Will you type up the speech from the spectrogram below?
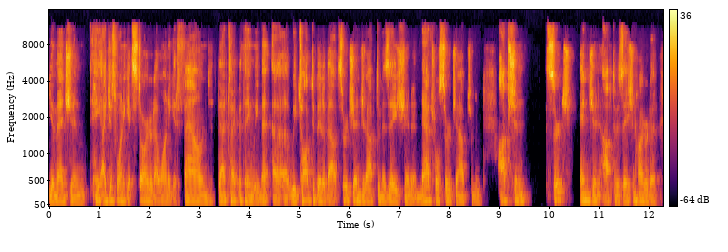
you mentioned, hey, I just want to get started. I want to get found, that type of thing. We met, uh, uh we talked a bit about search engine optimization and natural search option, option search engine optimization, harder to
